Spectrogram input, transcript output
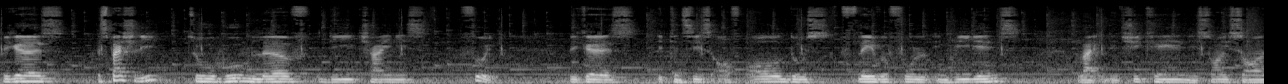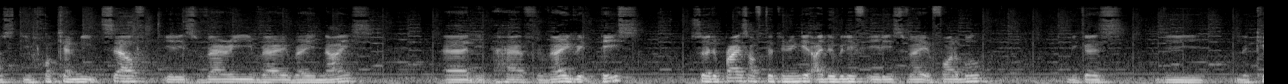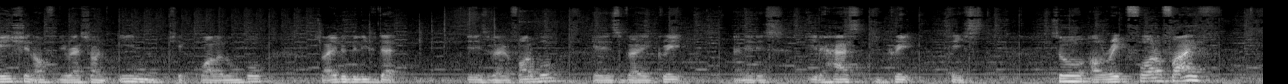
because especially to whom love the Chinese food because it consists of all those flavorful ingredients like the chicken, the soy sauce, the Hokkien Mee itself. It is very, very, very nice and it has a very great taste so the price of 13 ringgit, I do believe it is very affordable because the location of the restaurant in Kuala Lumpur. So I do believe that it is very affordable, it is very great, and it is it has a great taste. So I'll rate 4 out of 5.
